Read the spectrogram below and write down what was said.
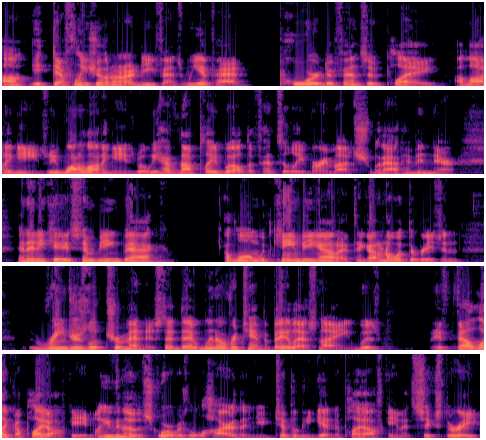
um, it definitely showed on our defense. We have had poor defensive play a lot of games. We've won a lot of games, but we have not played well defensively very much without him in there. In any case, him being back, along with Kane being out, I think, I don't know what the reason. Rangers looked tremendous. That that win over Tampa Bay last night was it felt like a playoff game, even though the score was a little higher than you typically get in a playoff game at six three.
